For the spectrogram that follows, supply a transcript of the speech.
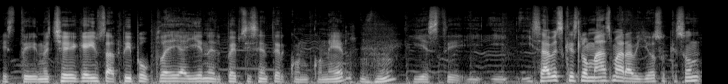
Este, me eché Games That People Play ahí en el Pepsi Center con, con él. Y este, y, y- y sabes que es lo más maravilloso, que son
